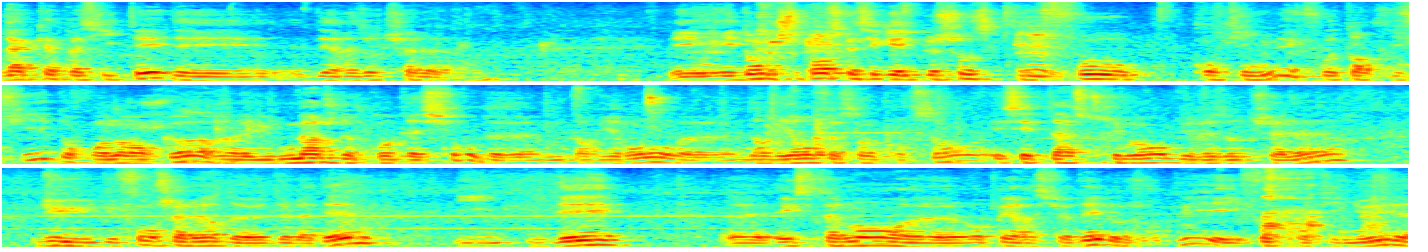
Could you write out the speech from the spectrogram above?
la capacité des, réseaux de chaleur. Et, donc je pense que c'est quelque chose qu'il faut continuer, il faut amplifier. Donc on a encore une marge de progression d'environ de, 60%. Et cet instrument du réseau de chaleur, du, fonds chaleur de, de l'ADEME, il, est extrêmement opérationnel aujourd'hui et il faut continuer,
